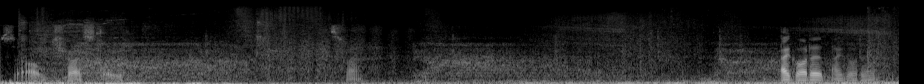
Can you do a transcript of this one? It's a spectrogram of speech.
So I'll try stay. It's fine. I got it. I got it.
